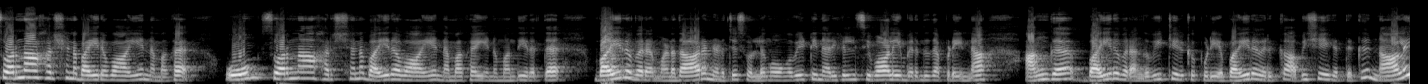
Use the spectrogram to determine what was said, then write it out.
ஸ்வர்ணாகர்ஷண பைரவாய நமக. ஓம் ஸ்வர்ணாஹர்ஷன பைரவாய நமக என்னும் மந்திரத்தை பைரவரை மனதார நினைச்சு சொல்லுங்க. உங்க வீட்டின் அருகில் சிவாலயம் இருந்தது அப்படின்னா அங்க பைரவர் அங்க வீட்டில் இருக்கக்கூடிய பைரவருக்கு அபிஷேகத்துக்கு நாளை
